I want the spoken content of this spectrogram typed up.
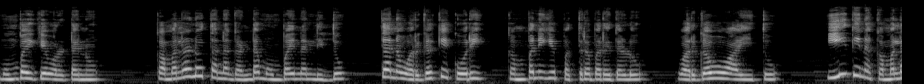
ಮುಂಬೈಗೆ ಹೊರಟನು. ಕಮಲಳು ತನ್ನ ಗಂಡ ಮುಂಬೈನಲ್ಲಿದ್ದು ತನ್ನ ವರ್ಗಕ್ಕೆ ಕೋರಿ ಕಂಪನಿಗೆ ಪತ್ರ ಬರೆದಳು. ವರ್ಗವೂ ಆಯಿತು. ಈ ದಿನ ಕಮಲ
